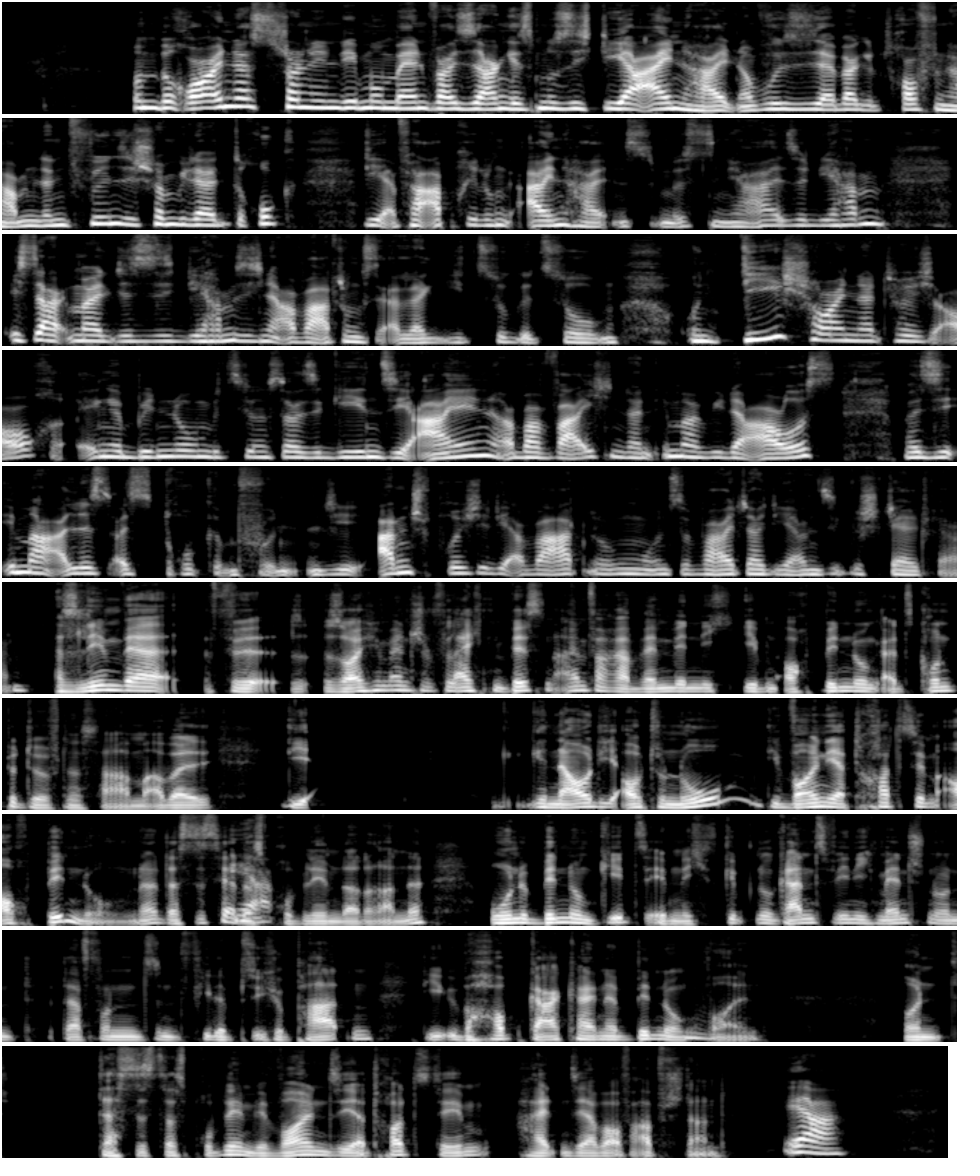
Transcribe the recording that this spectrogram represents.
und bereuen das schon in dem Moment, weil sie sagen, jetzt muss ich die ja einhalten, obwohl sie selber getroffen haben. Dann fühlen sie schon wieder Druck, die Verabredung einhalten zu müssen. Ja, also die haben, ich sag mal, die, die haben sich eine Erwartungsallergie zugezogen. Und die scheuen natürlich auch enge Bindungen, beziehungsweise gehen sie ein, aber weichen dann immer wieder aus, weil sie immer alles als Druck empfunden. Die Ansprüche, die Erwartungen und so weiter, die an sie gestellt werden. Also leben wir für solche Menschen vielleicht ein bisschen einfacher, wenn wir nicht eben auch Bindung als Grundbedürfnis haben, aber die genau die Autonomen, die wollen ja trotzdem auch Bindung. Ne? Das ist ja, ja. das Problem daran. Ne? Ohne Bindung geht es eben nicht. Es gibt nur ganz wenig Menschen und davon sind viele Psychopathen, die überhaupt gar keine Bindung wollen. Und das ist das Problem. Wir wollen sie ja trotzdem, halten sie aber auf Abstand. Ja,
